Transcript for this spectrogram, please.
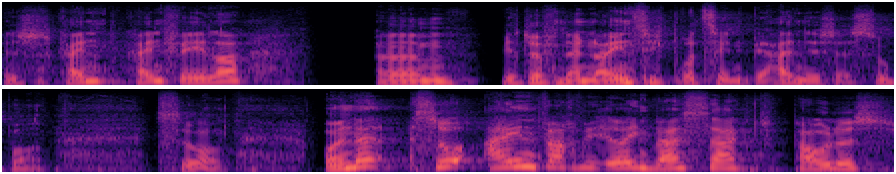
das ist kein, kein Fehler. Ähm, wir dürfen dann 90 Prozent behalten, das ist ja super. So. Und dann, so einfach wie irgendwas sagt Paulus,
